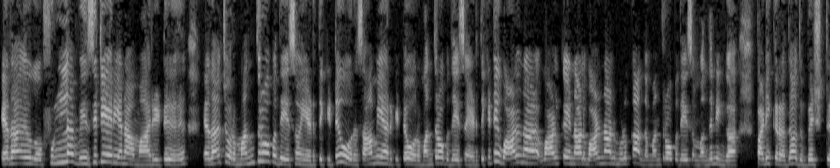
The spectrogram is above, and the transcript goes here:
ஏதாவது ஃபுல்லா வெஜிடேரியனா மாறிட்டு ஏதாச்சும் ஒரு மந்திரோபதேசம் எடுத்துக்கிட்டு ஒரு சாமியார் கிட்ட ஒரு மந்திரோபதேசம் எடுத்துக்கிட்டு வாழ்நாள் வாழ்க்கை நாள் வாழ்நாள் முழுக்க அந்த மந்திரோபதேசம் வந்து நீங்க படிக்கிறது அது பெஸ்ட்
